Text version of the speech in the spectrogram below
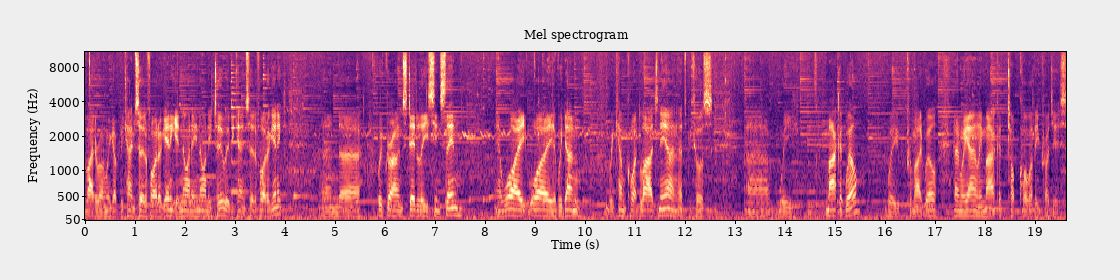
later on we got became certified organic in 1992. We became certified organic, and uh, we've grown steadily since then. Now, why why have we done? We come quite large now, and that's because uh, we market well, we promote well, and we only market top quality produce.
